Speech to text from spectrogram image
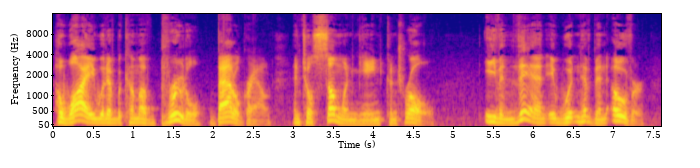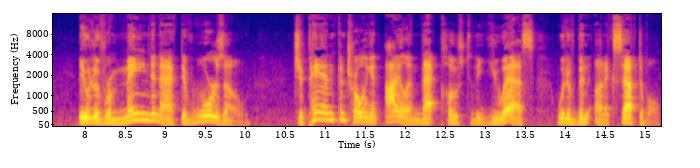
Hawaii would have become a brutal battleground until someone gained control. Even then, it wouldn't have been over. It would have remained an active war zone. Japan controlling an island that close to the US would have been unacceptable.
